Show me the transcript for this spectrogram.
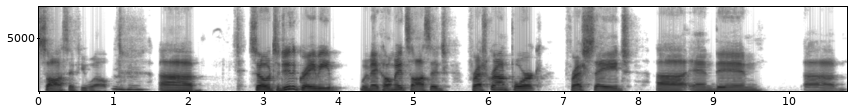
sauce, if you will. Mm-hmm. Uh, so to do the gravy, we make homemade sausage, fresh ground pork, fresh sage, uh, and then. Um,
